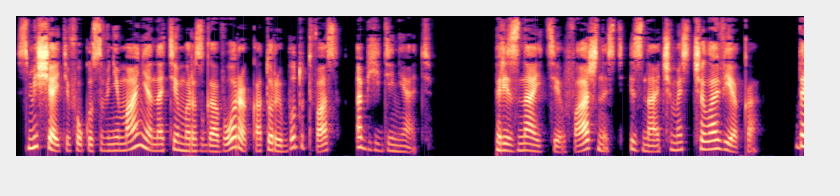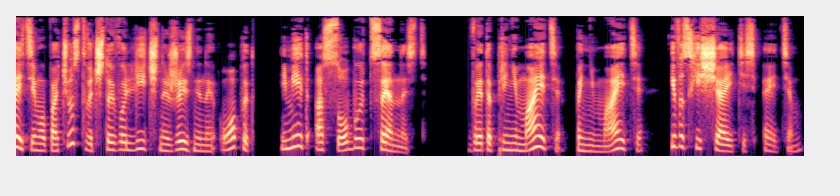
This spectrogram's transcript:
Смещайте фокус внимания на темы разговора, которые будут вас объединять. Признайте важность и значимость человека. Дайте ему почувствовать, что его личный жизненный опыт имеет особую ценность. Вы это принимаете, понимаете и восхищаетесь этим.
